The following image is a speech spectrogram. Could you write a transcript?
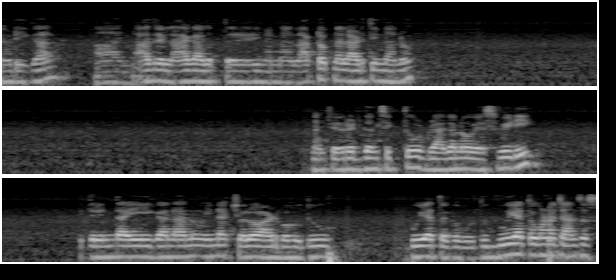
ನೋಡಿ ಈಗ ಆದರೆ ಲ್ಯಾಗ್ ಆಗುತ್ತೆ. ನನ್ನ ಲ್ಯಾಪ್ಟಾಪ್ನಲ್ಲಿ ಆಡ್ತೀನಿ ನಾನು. ನನ್ನ ಫೇವ್ರೆಟ್ ಗನ್ ಸಿಕ್ತು dragon O S V D ಇದರಿಂದ ಈಗ ನಾನು ಇನ್ನ ಚಲೋ ಆಡಬಹುದು ಬೂಯ ತಗೋಬಹುದು. ಬೂಯ ತಗೊಳ್ಳೋ ಚಾನ್ಸಸ್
